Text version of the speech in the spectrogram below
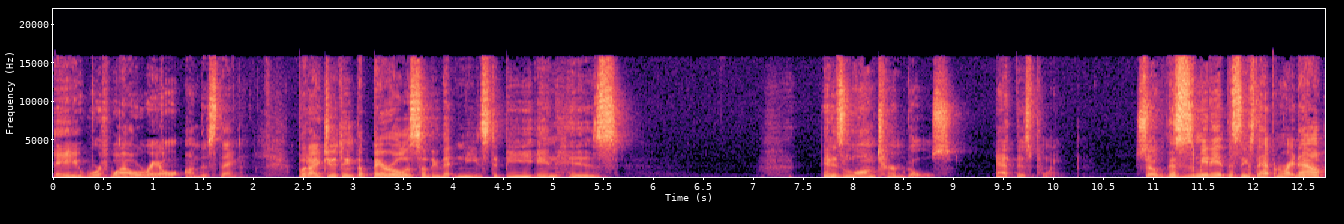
a worthwhile rail on this thing. But I do think the barrel is something that needs to be in his in his long-term goals at this point. So this is immediate. This needs to happen right now.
